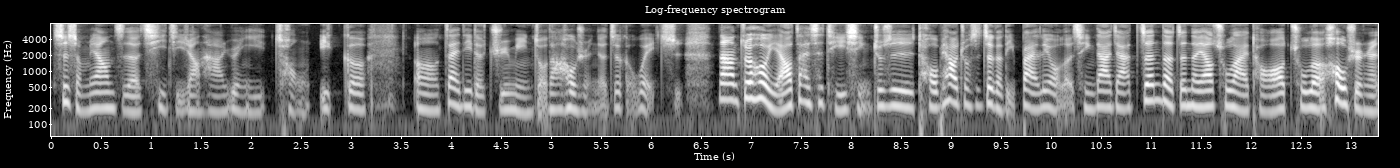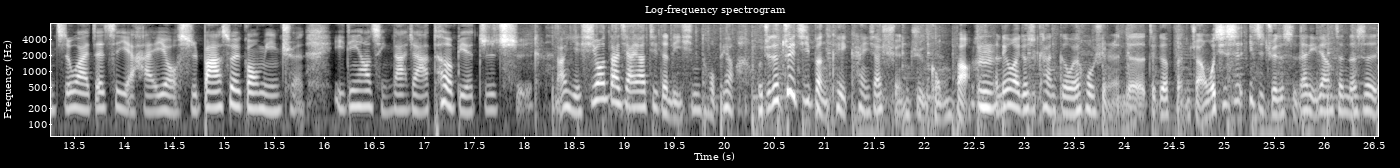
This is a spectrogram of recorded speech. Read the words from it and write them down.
是什么样子的契机，让他愿意从一个呃在地的居民走到候选人的这个位置？那最后也要再次提醒，就是投票就是这个礼拜六了，请大家真的真的要出来投哦。除了候选人之外，这次也还有十八岁公民权，一定要请大家特别支持。然后也希望大家要记得理性投票。我觉得最基本可以看一下选举公报，嗯，另外就是看各位候选人的这个粉转。我其实。一直觉得时代力量真的是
